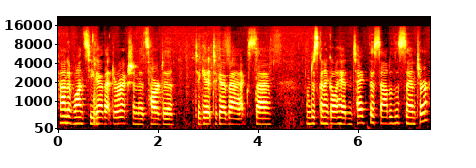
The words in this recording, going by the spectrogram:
kind of once you go that direction, it's hard to, to get it to go back. So I'm just going to go ahead and take this out of the center.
